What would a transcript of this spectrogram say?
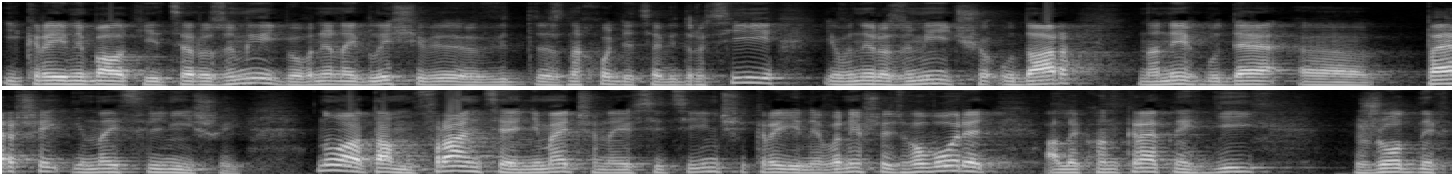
і країни Балтії це розуміють, бо вони найближче від, знаходяться від Росії, і вони розуміють, що удар на них буде е, перший і найсильніший. Ну а там Франція, Німеччина і всі ці інші країни вони щось говорять, але конкретних дій жодних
